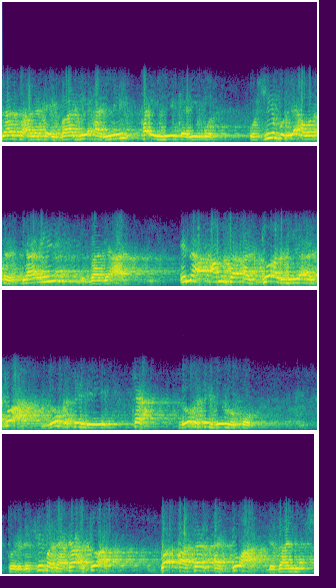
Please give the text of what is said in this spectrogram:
za su alaka ibadi anni fa inni qaribun. Ujibu da'wata da'i da'a ina amsa addu'ar ne addu'a lokacin da ya kira lokacin da ya roko. To daga cikin matakan addu'a ba a san addu'a da zalunci.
